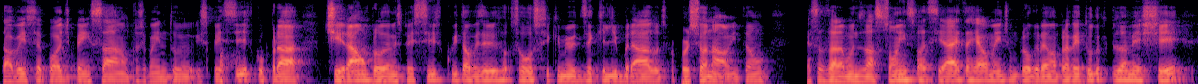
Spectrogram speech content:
talvez você pode pensar num procedimento específico para tirar um problema específico e talvez o seu rosto fique meio desequilibrado, desproporcional. Então, essas harmonizações faciais é realmente um programa para ver tudo que precisa mexer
